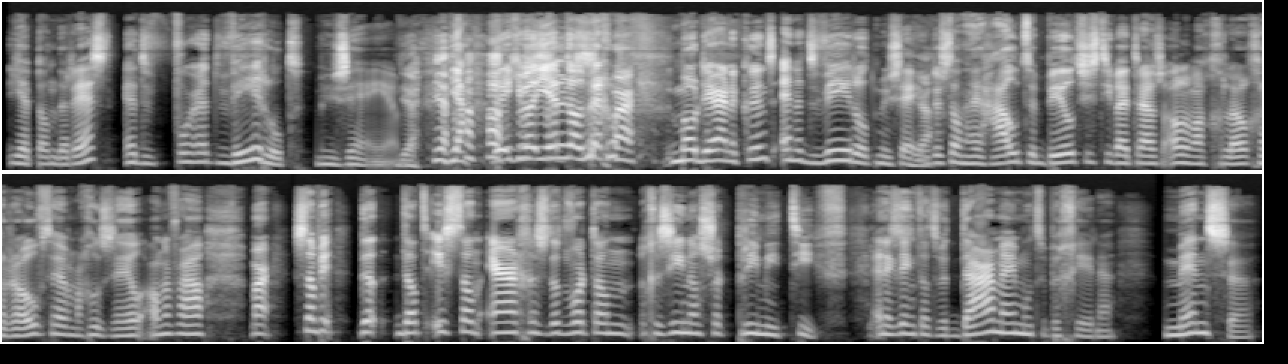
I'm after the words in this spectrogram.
je hebt dan de rest het, voor het Wereldmuseum. Ja, Ja, weet je wel, je hebt dan zeg maar moderne kunst en het Wereldmuseum. Ja. Dus dan houten beeldjes die wij trouwens allemaal geroofd hebben. Maar goed, dat is een heel ander verhaal. Maar snap je, dat, dat is dan ergens, dat wordt dan gezien als soort primitief. En ik denk dat we daarmee moeten beginnen. Mensen,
